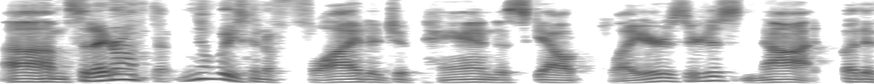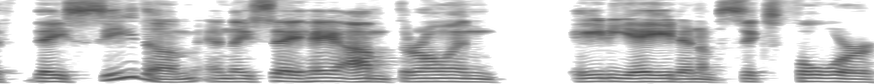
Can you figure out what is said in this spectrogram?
Um, so they don't have to, nobody's going to fly to Japan to scout players. They're just not. But if they see them and they say, hey, I'm throwing 88 and I'm 6'4,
